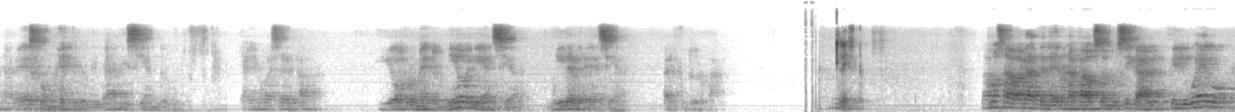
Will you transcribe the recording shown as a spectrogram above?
Una vez con un gesto de humildad diciendo, ya yo no voy a ser el Papa, yo prometo mi obediencia, mi reverencia al futuro Padre. Listo. Vamos ahora a tener una pausa musical y luego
